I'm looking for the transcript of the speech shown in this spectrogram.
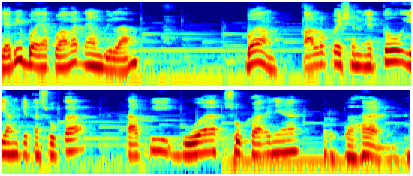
Jadi banyak banget yang bilang, Bang, kalau passion itu yang kita suka, tapi gue sukanya berbahan.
